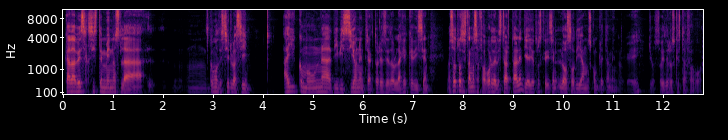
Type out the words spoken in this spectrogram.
cada vez existe menos la, mm, ¿cómo decirlo así? Hay como una división entre actores de doblaje que dicen, nosotros estamos a favor del Star Talent y hay otros que dicen, los odiamos completamente. Yo soy de los que está a favor.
